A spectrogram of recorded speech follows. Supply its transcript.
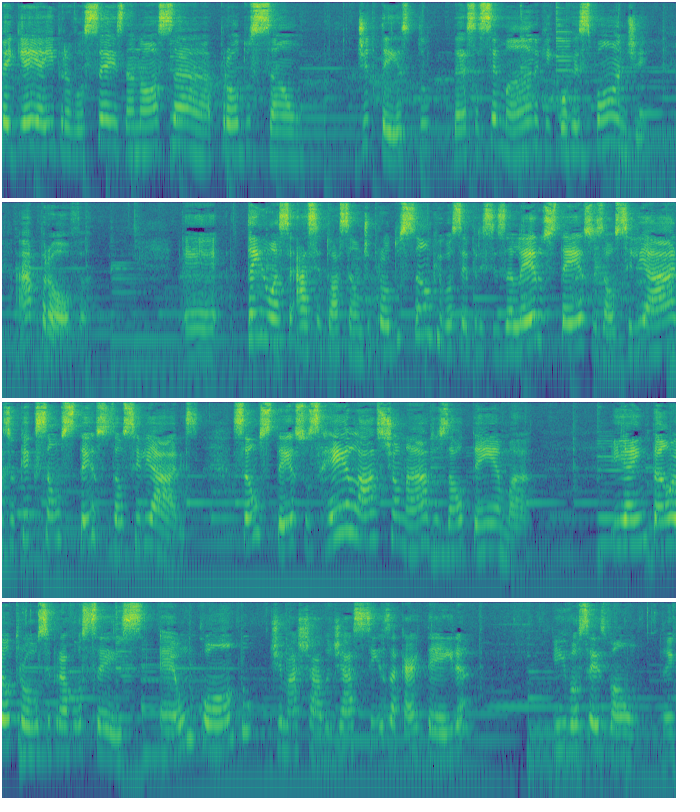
peguei aí para vocês na nossa produção de texto dessa semana que corresponde à prova. É, tem a situação de produção que você precisa ler os textos auxiliares. O que, que são os textos auxiliares? São os textos relacionados ao tema. E aí então eu trouxe para vocês é, um conto de Machado de Assis, a carteira, e vocês vão, né,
